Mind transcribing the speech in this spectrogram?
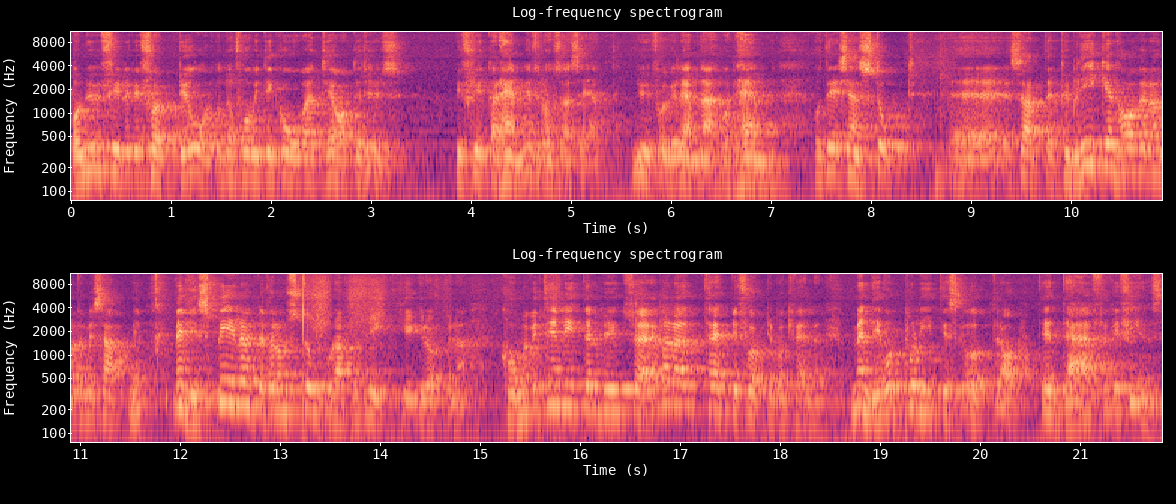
Och nu fyller vi 40 år och då får vi till gåva ett teaterhus. Vi flyttar hemifrån så att säga. Nu får vi lämna vårt hem och det känns stort. Eh, så att eh, publiken har vi runt om i Sápmi. Men vi spelar inte för de stora publikgrupperna. Kommer vi till en liten bygd så är det bara 30-40 på kvällen. Men det är vårt politiska uppdrag. Det är därför vi finns.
